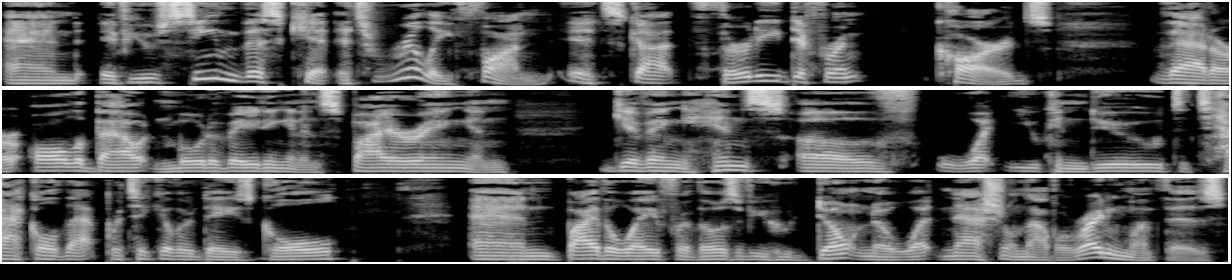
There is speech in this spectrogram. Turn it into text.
And if you've seen this kit, it's really fun. It's got 30 different cards that are all about motivating and inspiring and giving hints of what you can do to tackle that particular day's goal. And by the way, for those of you who don't know what National Novel Writing Month is,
